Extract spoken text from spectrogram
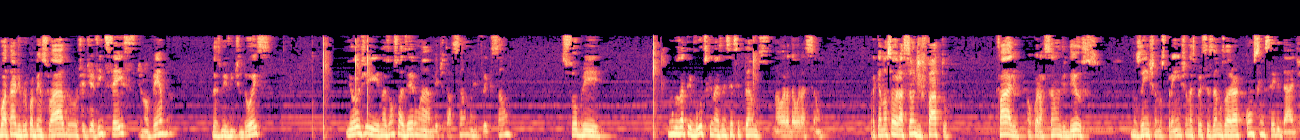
Boa tarde, grupo abençoado. Hoje é dia 26 de novembro de 2022 e hoje nós vamos fazer uma meditação, uma reflexão sobre um dos atributos que nós necessitamos na hora da oração. Para que a nossa oração de fato fale ao coração de Deus, nos encha, nos preencha, nós precisamos orar com sinceridade.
